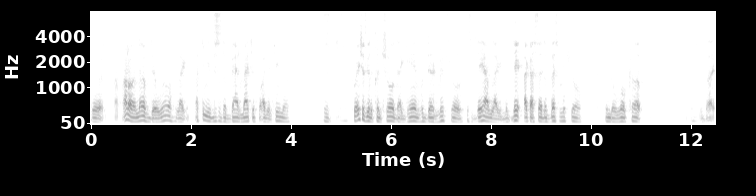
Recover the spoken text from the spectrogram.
But I don't know if they will. Like I think this is a bad matchup for Argentina because Croatia's gonna control that game with their midfield because they have like the they, like I said the best midfield in the World Cup. It's like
